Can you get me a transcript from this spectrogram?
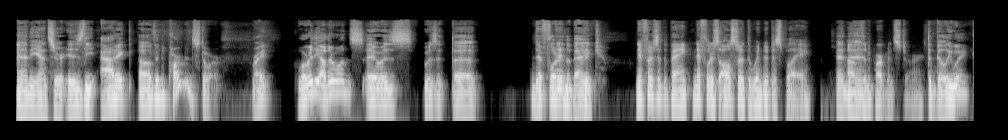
And the answer is the attic of a department store, right? What were the other ones? It was was it the Niffler in The- the bank Niffler's at the bank. Niffler's also at the window display and of then the the, department store. The Billywig?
